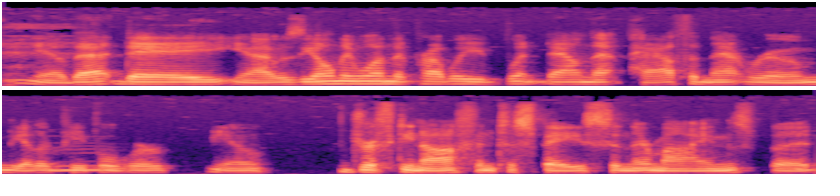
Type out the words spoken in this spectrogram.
you know, that day, you know, I was the only one that probably went down that path in that room. The other people were, you know, drifting off into space in their minds. But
